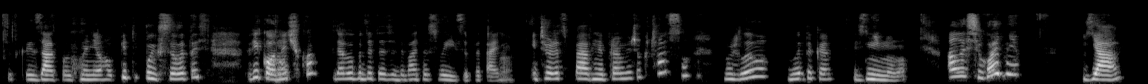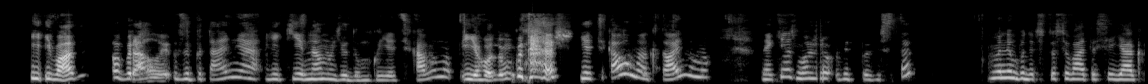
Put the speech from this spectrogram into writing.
Це такий заклик на нього підписуватись. Віконечко, де ви будете задавати свої запитання. І через певний проміжок часу, можливо, ми таке знімемо. Але сьогодні я і Іван обрали запитання, які, на мою думку, є цікавими, і його думку теж є цікавими, актуальними, на які я зможу відповісти. Вони будуть стосуватися як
